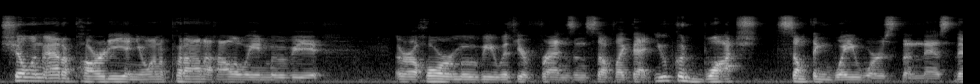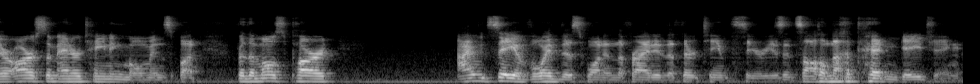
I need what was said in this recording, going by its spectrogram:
chilling at a party and you want to put on a Halloween movie or a horror movie with your friends and stuff like that, you could watch something way worse than this. There are some entertaining moments, but for the most part, I would say avoid this one in the Friday the 13th series. It's all not that engaging.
